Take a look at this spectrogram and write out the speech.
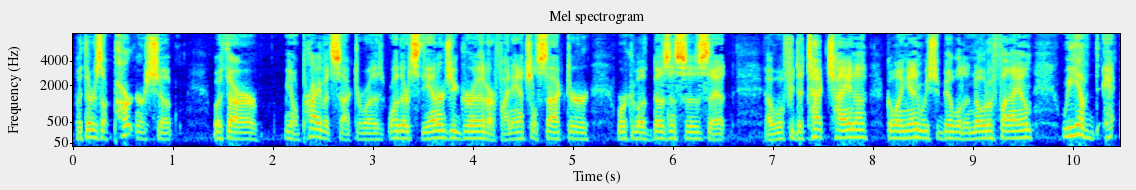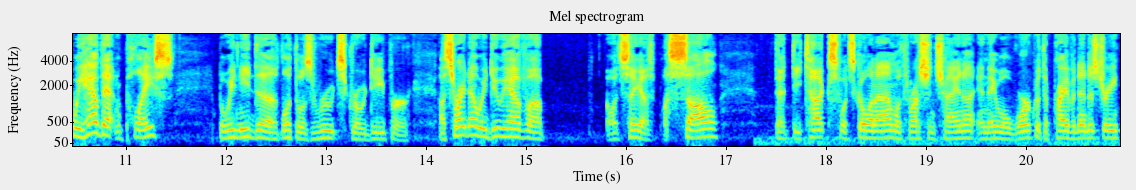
but there's a partnership with our you know private sector, whether, it's the energy grid or financial sector, working with businesses that uh, if we detect China going in, we should be able to notify them. We have we have that in place, but we need to let those roots grow deeper. Uh, so right now we do have a, I would say a, a cell that detects what's going on with Russia and China, and they will work with the private industry,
